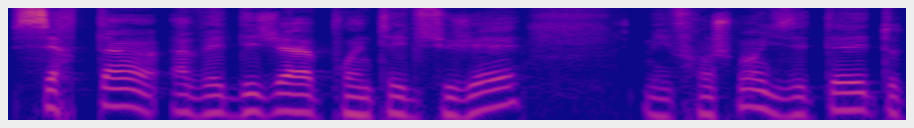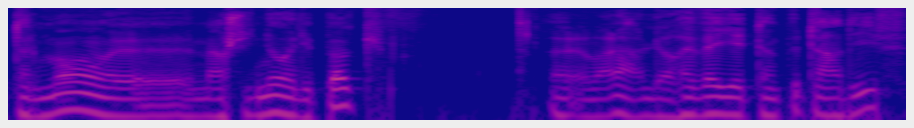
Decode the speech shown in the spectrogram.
certains avaient déjà pointé le sujet, mais franchement, ils étaient totalement euh, marginaux à l'époque. Euh, voilà, le réveil est un peu tardif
